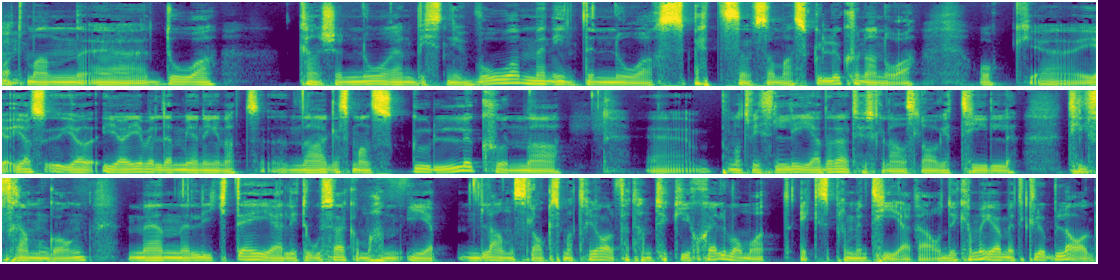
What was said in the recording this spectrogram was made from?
Och att man eh, då kanske når en viss nivå men inte når spetsen som man skulle kunna nå. Och eh, jag, jag, jag, är väl den meningen att Nagelsmann skulle kunna på något vis leda det här tyska landslaget till, till framgång. Men likt dig är jag lite osäker om han är landslagsmaterial för att han tycker ju själv om att experimentera och det kan man göra med ett klubblag.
